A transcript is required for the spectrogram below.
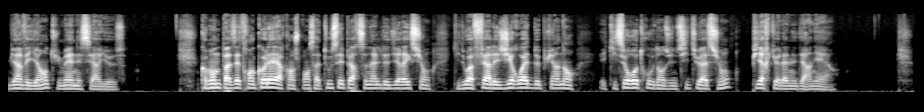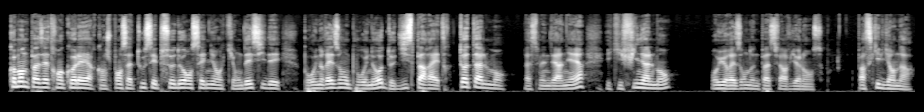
bienveillante, humaine et sérieuse Comment ne pas être en colère quand je pense à tous ces personnels de direction qui doivent faire les girouettes depuis un an et qui se retrouvent dans une situation pire que l'année dernière? Comment ne pas être en colère quand je pense à tous ces pseudo-enseignants qui ont décidé, pour une raison ou pour une autre, de disparaître totalement la semaine dernière et qui finalement ont eu raison de ne pas se faire violence? Parce qu'il y en a.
